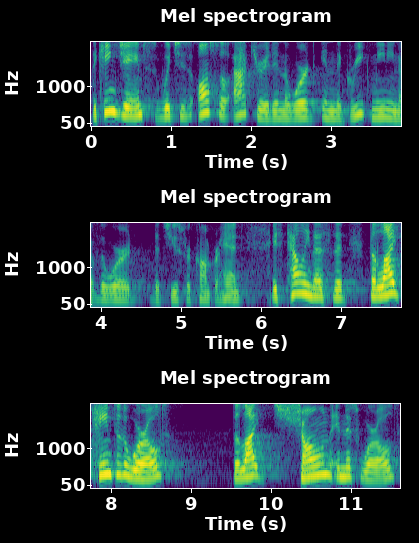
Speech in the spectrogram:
The King James, which is also accurate in the word in the Greek meaning of the word that's used for comprehend, is telling us that the light came to the world, the light shone in this world,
